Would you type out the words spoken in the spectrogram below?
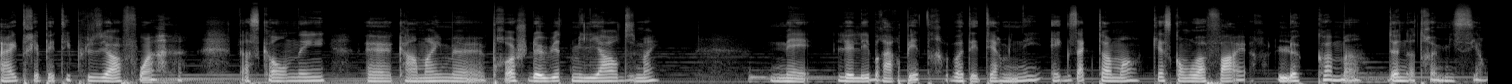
être répétée plusieurs fois parce qu'on est euh, quand même euh, proche de 8 milliards d'humains. Mais le libre arbitre va déterminer exactement qu'est-ce qu'on va faire, le comment de notre mission.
